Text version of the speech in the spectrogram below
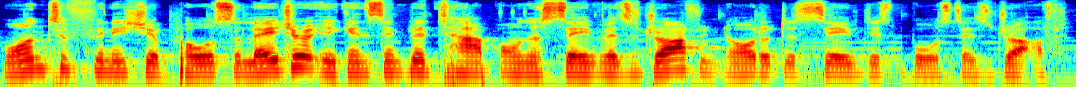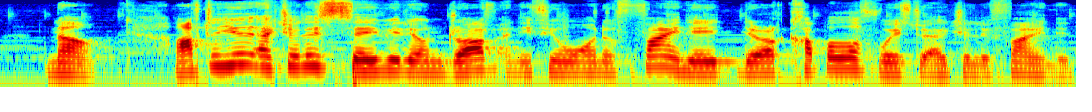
want to finish your post later, you can simply tap on the save as draft in order to save this post as draft. Now, after you actually save it on draft and if you want to find it, there are a couple of ways to actually find it.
